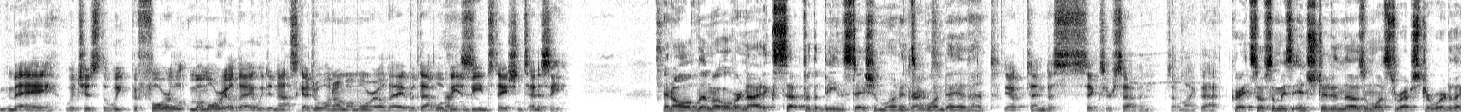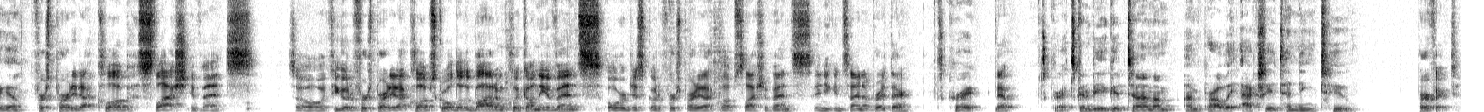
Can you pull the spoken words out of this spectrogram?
May, which is the week before Memorial Day. We did not schedule one on Memorial Day, but that will nice. be in Bean Station, Tennessee. And all of them are overnight except for the Bean Station one. It's Correct. a one day event. Yep, 10 to 6 or 7, something like that. Great. So if somebody's interested in those and wants to register, where do they go? Firstpriority.club slash events. So if you go to firstpriority.club, scroll to the bottom, click on the events, or just go to firstpriority.club slash events and you can sign up right there. It's great. Yep. It's great. It's going to be a good time. I'm, I'm probably actually attending two. Perfect.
